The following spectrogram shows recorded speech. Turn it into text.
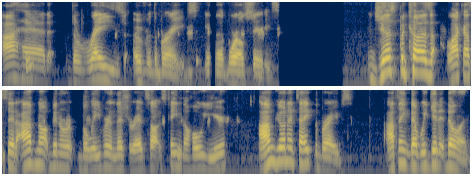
I had the Rays over the Braves in the World Series. just because, like I said, I've not been a believer in this Red Sox team the whole year. I'm to take the Braves. I think that we get it done.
